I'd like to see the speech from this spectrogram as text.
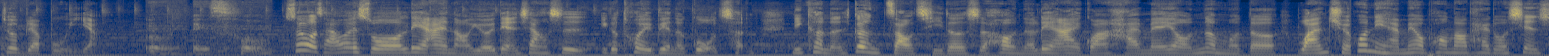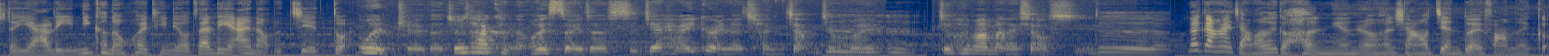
就比较不一样。嗯，没错，所以我才会说恋爱脑有一点像是一个蜕变的过程。你可能更早期的时候，你的恋爱观还没有那么的完全，或你还没有碰到太多现实的压力，你可能会停留在恋爱脑的阶段。我也觉得，就是他可能会随着时间还有一个人的成长，就会嗯，就会慢慢的消失。对对对。那刚才讲到那个很黏人，很想要见对方那个，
